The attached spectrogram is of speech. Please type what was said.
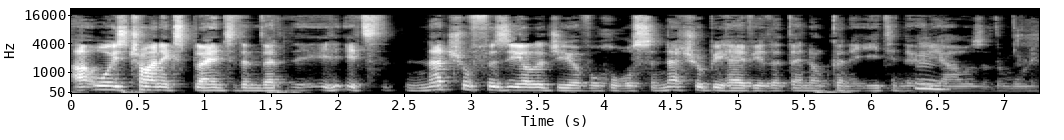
I always try and explain to them that it's natural physiology of a horse and natural behavior that they're not going to eat in the mm. early hours of the morning.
